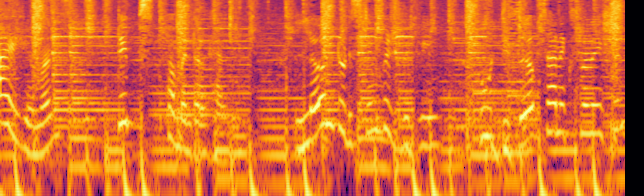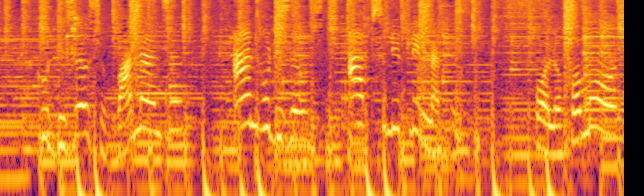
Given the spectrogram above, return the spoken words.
Hi humans, tips for mental health. Learn to distinguish between who deserves an explanation, who deserves one answer, and who deserves absolutely nothing. Follow for more.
